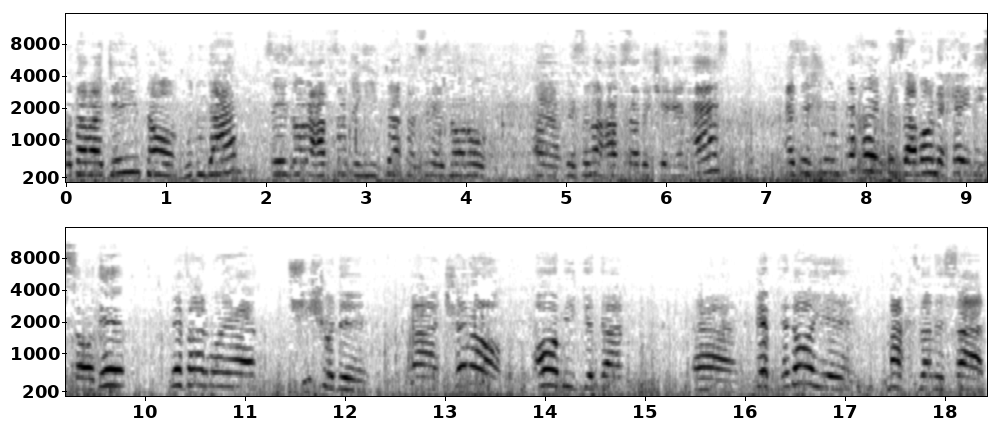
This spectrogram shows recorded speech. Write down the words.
متوجه این تا حدودا 3717 تا 3740 هست. ازشون بخوایم به زبان خیلی ساده بفرماید چی شده و چرا آبی که در ابتدای مخزن سد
